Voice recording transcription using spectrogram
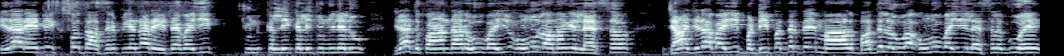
ਇਹਦਾ ਰੇਟ 110 ਰੁਪਏ ਦਾ ਰੇਟ ਹੈ ਬਾਈ ਜੀ। ਚੁੰਨ ਕੱਲੀ ਕੱਲੀ ਚੁੰਨੀ ਲੈ ਲੂ ਜਿਹੜਾ ਦੁਕਾਨਦਾਰ ਹੋਊ ਬਾਈ ਜੀ, ਉਹਨੂੰ ਲਾਵਾਂਗੇ ਲੈਸ। ਜਾਂ ਜਿਹੜਾ ਬਾਈ ਜੀ ਵੱਡੀ ਪੱਧਰ ਤੇ ਮਾਲ ਵੱਧ ਲਊਗਾ, ਉਹਨੂੰ ਬਾਈ ਜੀ ਲੈਸ ਲੱਗੂ ਇਹ।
